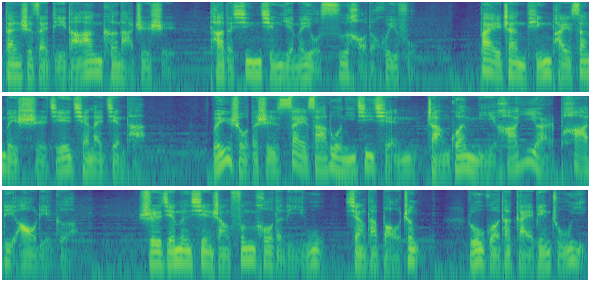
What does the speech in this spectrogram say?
但是在抵达安科纳之时。他的心情也没有丝毫的恢复。拜占庭派三位使节前来见他，为首的是塞萨洛尼基前长官米哈伊尔·帕利奥列格。使节们献上丰厚的礼物，向他保证，如果他改变主意，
